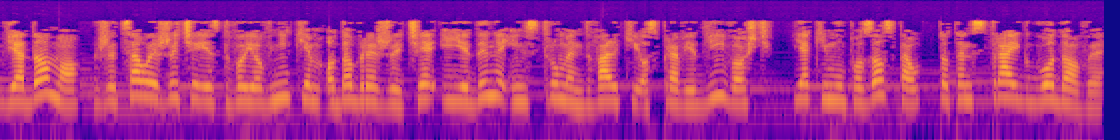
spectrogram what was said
Wiadomo, że całe życie jest wojownikiem o dobre życie i jedyny instrument walki o sprawiedliwość, jaki mu pozostał, to ten strajk głodowy.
